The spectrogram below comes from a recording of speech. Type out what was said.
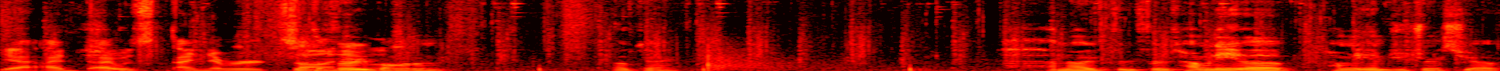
Yeah, I, I was I never It's saw at the any very of those. bottom. Okay. And I have three first. How many uh how many energy drinks do you have?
